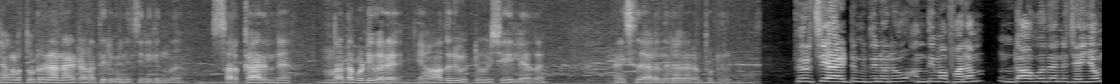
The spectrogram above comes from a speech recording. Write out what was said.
ഞങ്ങൾ തുടരാനായിട്ടാണ് തീരുമാനിച്ചിരിക്കുന്നത്. സർക്കാരിന്റെ നടപടി വരെ യാതൊരു വിട്ടുവീഴ്ചയില്ലാതെ അനിശ്ചിതകാല നിരാകാരം തുടരും. തീർച്ചയായിട്ടും ഇതിനൊരു അന്തിമ ഫലം ഉണ്ടാവുക തന്നെ ചെയ്യും.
